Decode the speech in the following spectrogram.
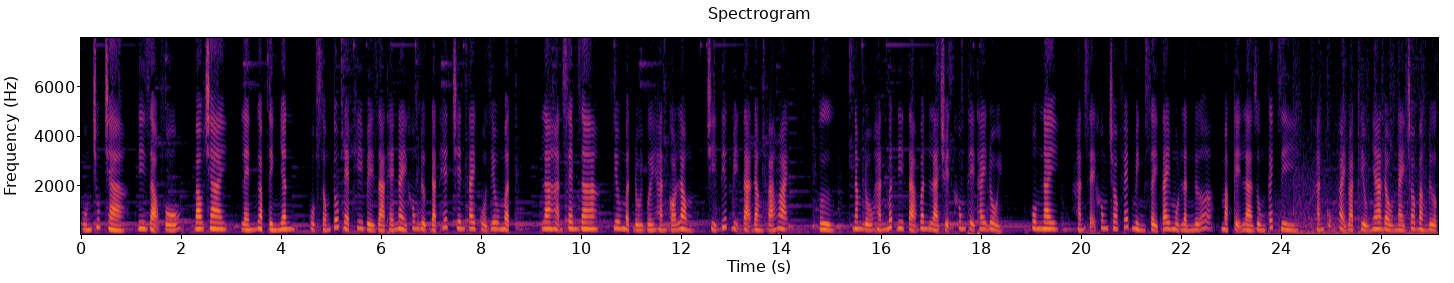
uống chút trà, đi dạo phố, bao trai, lén gặp tình nhân. Cuộc sống tốt đẹp khi về già thế này không được đặt hết trên tay của Diêu Mật. La hạn xem ra, Diêu Mật đối với hắn có lòng, chỉ tiếc bị tạ đằng phá hoại. Hừ, năm đố hắn mất đi tạ vân là chuyện không thể thay đổi. Hôm nay, hắn sẽ không cho phép mình sẩy tay một lần nữa, mặc kệ là dùng cách gì, hắn cũng phải đoạt tiểu nha đầu này cho bằng được.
